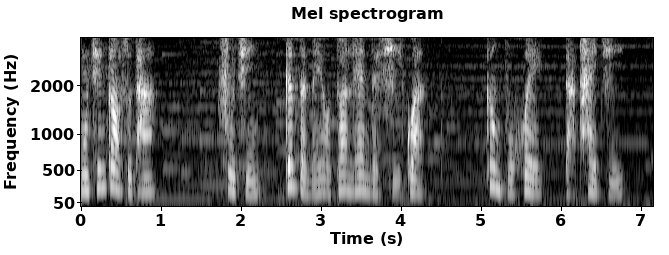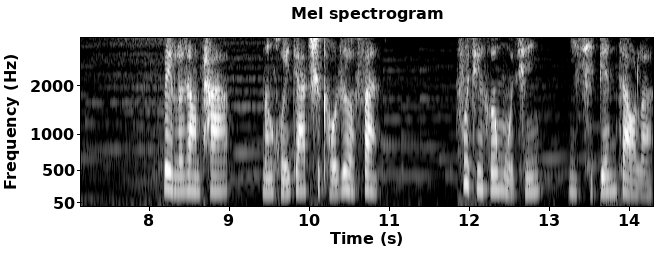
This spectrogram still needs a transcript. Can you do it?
母亲告诉他，父亲根本没有锻炼的习惯，更不会打太极。为了让他能回家吃口热饭，父亲和母亲一起编造了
